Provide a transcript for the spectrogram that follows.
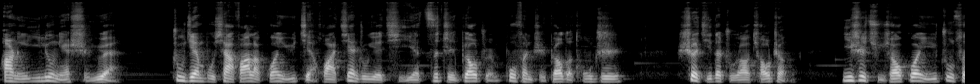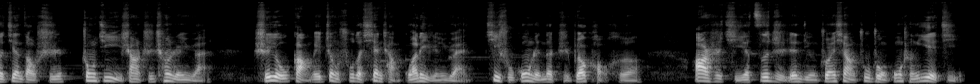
二零一六年十月，住建部下发了关于简化建筑业企业资质标准部分指标的通知，涉及的主要调整，一是取消关于注册建造师、中级以上职称人员、持有岗位证书的现场管理人员、技术工人的指标考核。二是企业资质认定专项注重工程业绩，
